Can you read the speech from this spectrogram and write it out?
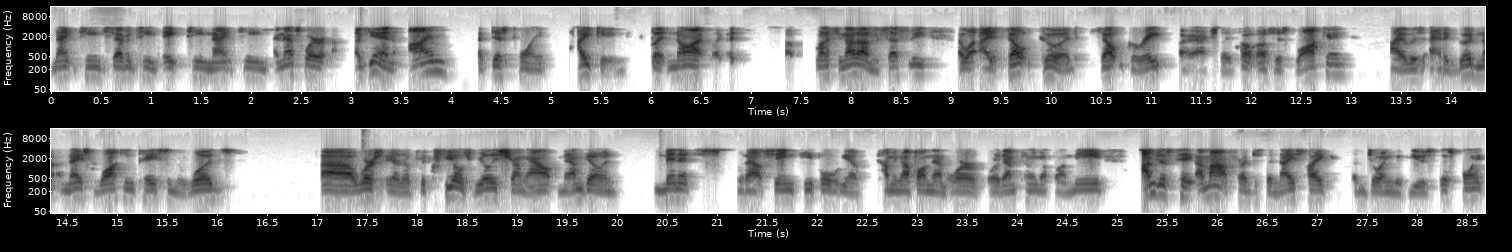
19, 17, 18, 19. And that's where, again, I'm at this point hiking, but not like, uh, when I say not out of necessity, I, I felt good, felt great. I actually felt I was just walking. I was, I had a good, nice walking pace in the woods. Uh, where you know, the, the field's really strung out. I mean, I'm going minutes without seeing people, you know, coming up on them or, or them coming up on me. I'm just take, I'm out for just a nice hike, enjoying the views at this point.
